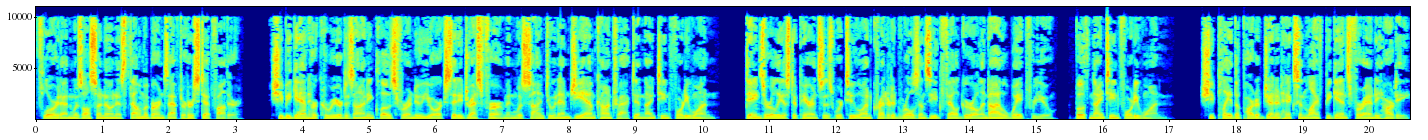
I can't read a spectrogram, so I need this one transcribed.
Florida and was also known as Thelma Burns after her stepfather. She began her career designing clothes for a New York City dress firm and was signed to an MGM contract in 1941. Dane's earliest appearances were two uncredited roles in Ziegfeld Girl and I'll Wait for You, both 1941. She played the part of Janet Hicks in Life Begins for Andy Hardy,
